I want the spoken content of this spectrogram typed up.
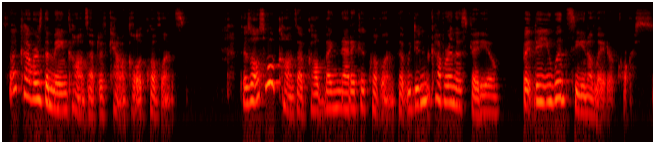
So that covers the main concept of chemical equivalence. There's also a concept called magnetic equivalence that we didn't cover in this video, but that you would see in a later course.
